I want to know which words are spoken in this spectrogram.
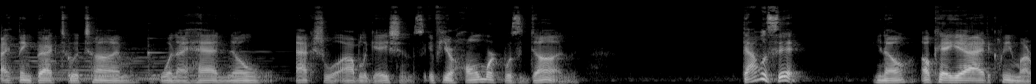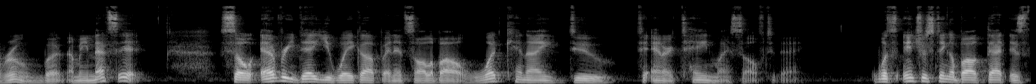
I think back to a time when I had no actual obligations. If your homework was done, that was it. You know, okay, yeah, I had to clean my room, but I mean, that's it. So every day you wake up and it's all about what can I do to entertain myself today? What's interesting about that is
